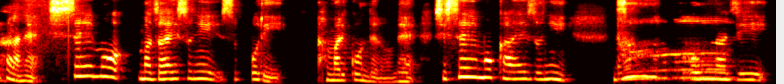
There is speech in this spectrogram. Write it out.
だからね、姿勢も、まあ、座椅子にすっぽりはまり込んでるので、姿勢も変えずに、ずーっと同じ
